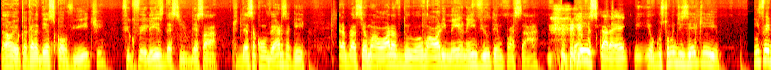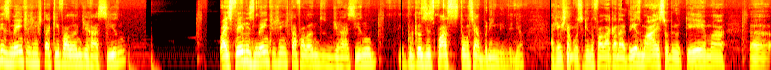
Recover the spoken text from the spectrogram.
Não, eu que agradeço o convite. Fico feliz desse, dessa, dessa conversa que era para ser uma hora, durou uma hora e meia, nem vi o tempo passar. é isso, cara. É, eu costumo dizer que, infelizmente, a gente está aqui falando de racismo, mas felizmente a gente está falando de racismo porque os espaços estão se abrindo, entendeu? A gente está conseguindo falar cada vez mais sobre o tema, uh,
